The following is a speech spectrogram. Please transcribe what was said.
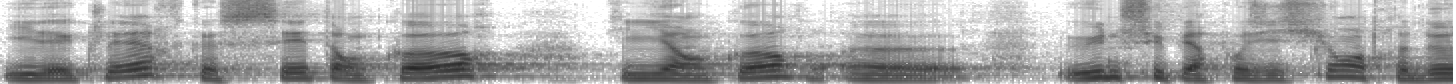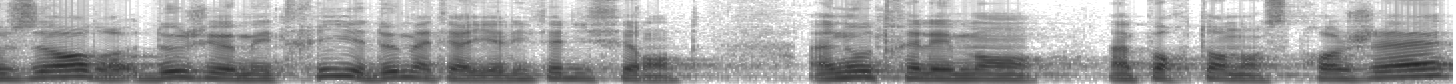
il est clair que c'est encore qu'il y a encore euh, une superposition entre deux ordres, deux géométries et deux matérialités différentes. Un autre élément important dans ce projet,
